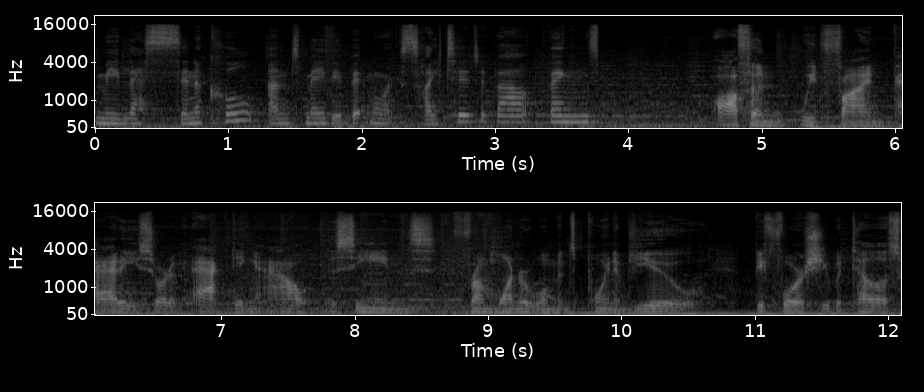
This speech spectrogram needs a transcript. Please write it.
me less cynical and maybe a bit more excited about things. Often we'd find Patty sort of acting out the scenes from Wonder Woman's point of view. Before she would tell us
